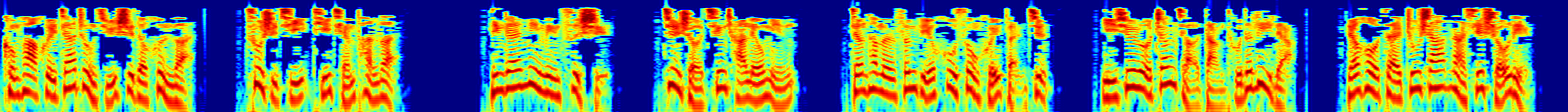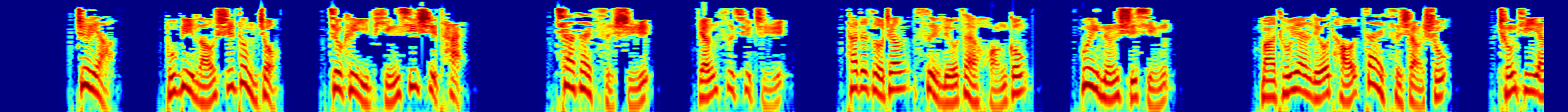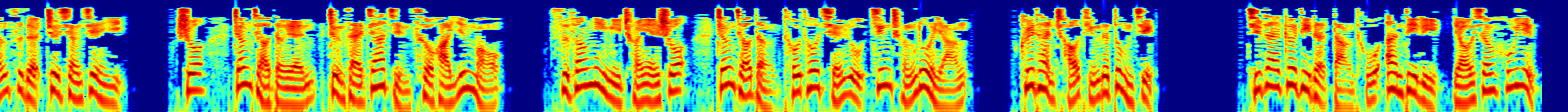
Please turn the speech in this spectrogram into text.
恐怕会加重局势的混乱，促使其提前叛乱。应该命令刺史、郡守清查流民，将他们分别护送回本郡。以削弱张角党徒的力量，然后再诛杀那些首领，这样不必劳师动众，就可以平息事态。恰在此时，杨嗣去职，他的奏章遂留在皇宫，未能实行。马图院刘陶再次上书，重提杨嗣的这项建议，说张角等人正在加紧策划阴谋，四方秘密传言说张角等偷偷潜入京城洛阳。窥探朝廷的动静，其在各地的党徒暗地里遥相呼应。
